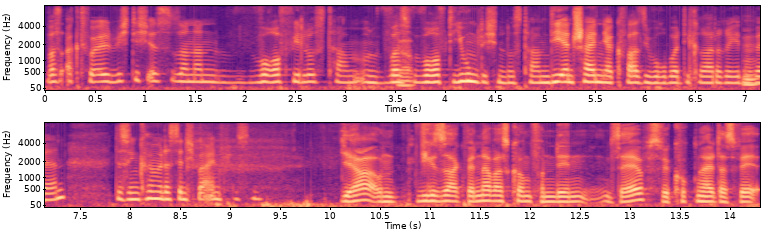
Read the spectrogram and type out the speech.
was aktuell wichtig ist, sondern worauf wir Lust haben und was, Ja. worauf die Jugendlichen Lust haben. Die entscheiden ja quasi, worüber die gerade reden Mhm. werden. Deswegen können wir das ja nicht beeinflussen. Ja, und wie gesagt, wenn da was kommt von denen selbst, wir gucken halt, dass wir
